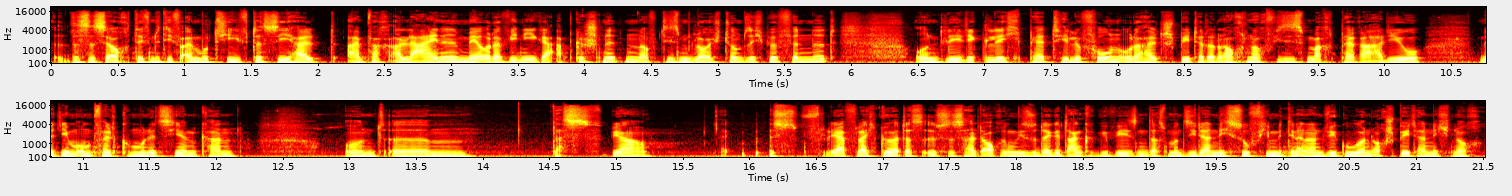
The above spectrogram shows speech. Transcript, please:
das ist ja auch definitiv ein Motiv, dass sie halt einfach alleine, mehr oder weniger abgeschnitten auf diesem Leuchtturm sich befindet und lediglich per Telefon oder halt später dann auch noch, wie sie es macht, per Radio mit ihrem Umfeld kommunizieren kann. Und ähm, das, ja, ist, ja, vielleicht gehört das, ist es halt auch irgendwie so der Gedanke gewesen, dass man sie dann nicht so viel mit den anderen Figuren auch später nicht noch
